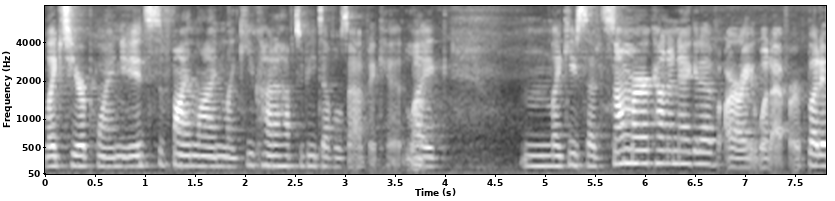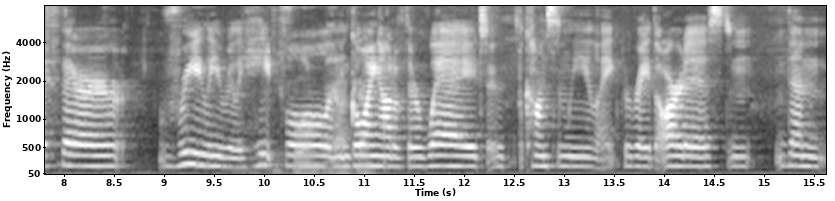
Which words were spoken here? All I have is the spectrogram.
like to your point, it's a fine line. Like you kind of have to be devil's advocate. Like, mm, like you said, some are kind of negative. All right, whatever. But if they're really, really hateful Hateful, and okay. going out of their way to constantly like berate the artist, and then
